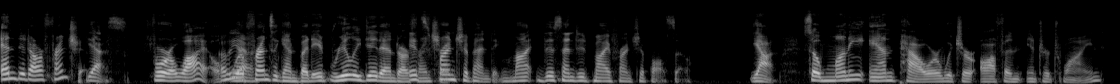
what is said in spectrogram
ended our friendship. Yes. For a while. Oh, We're yeah. friends again, but it really did end our friendship. It's friendship. friendship ending. My, this ended my friendship also. Yeah. So money and power, which are often intertwined.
